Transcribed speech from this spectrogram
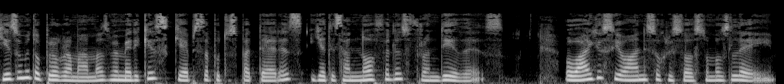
Συνεχίζουμε το πρόγραμμά μας με μερικές σκέψεις από τους πατέρες για τις ανώφελες φροντίδες. Ο Άγιος Ιωάννης ο Χρυσόστομος λέει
